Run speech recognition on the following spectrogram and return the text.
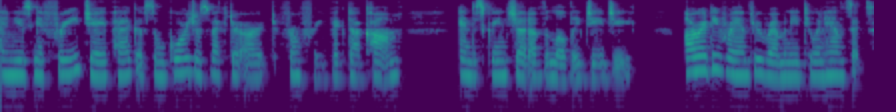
I'm using a free JPEG of some gorgeous vector art from freepik.com and a screenshot of the lovely Gigi. Already ran through Remini to enhance it.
